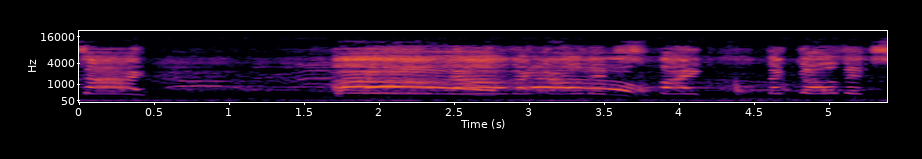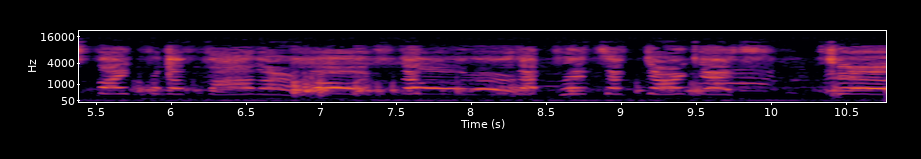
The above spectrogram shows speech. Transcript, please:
sign. Oh, no! The golden spike! The golden spike from the Father! Oh, the, the Prince of Darkness! Two.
